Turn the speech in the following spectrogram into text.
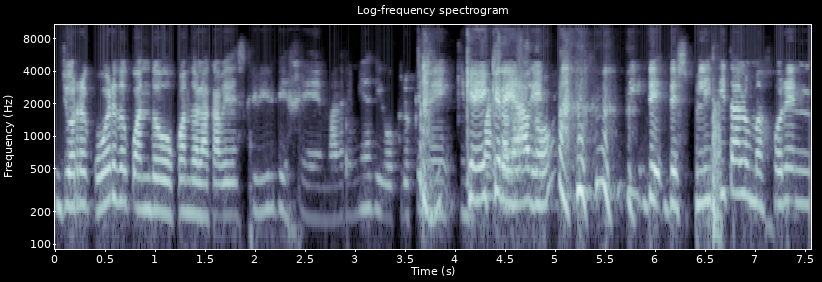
yo recuerdo cuando, cuando la acabé de escribir, dije, madre mía, digo, creo que me... Que, he creado. De, de, explícita a lo mejor en,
